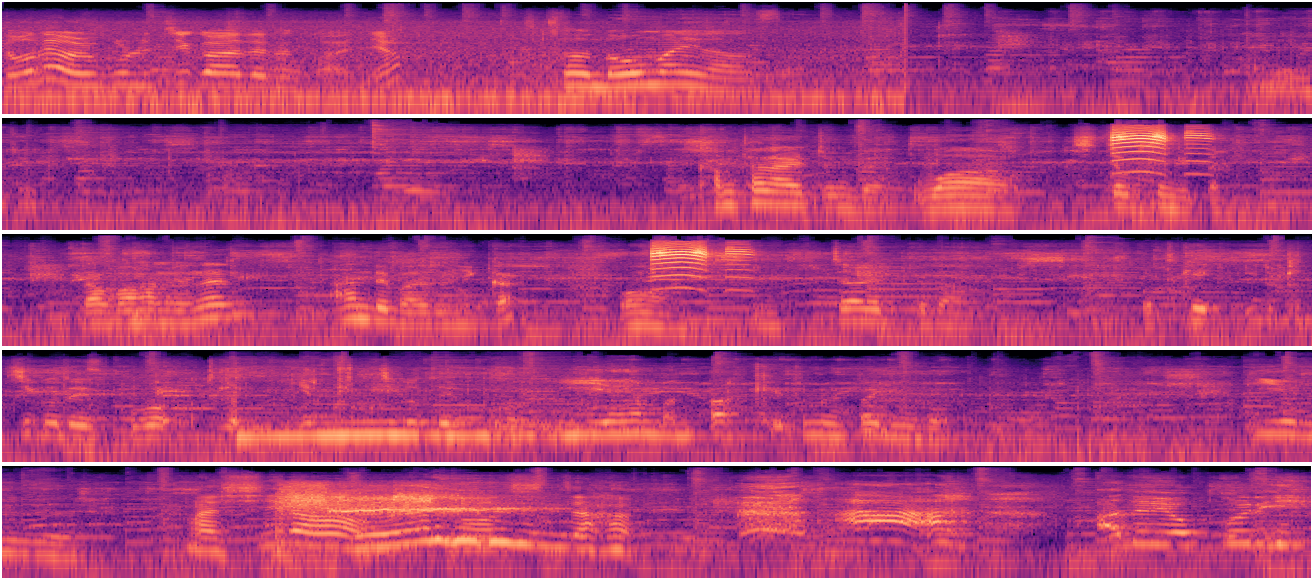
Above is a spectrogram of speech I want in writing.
너네 얼굴을 찍어야 되는 거 아니야? 저 너무 많이 나왔어. 감탄할 정도 와 진짜 못생겼다. 라고 하면은 한 대 맞으니까? 와 진짜 예쁘다 어떻게 이렇게 찍어도 예쁘고 어떻게 이렇게 찍어도 예쁘고 이해 한번 딱 해주면 딱인데 이해는 아 싫어. 너 진짜. 아내 옆구리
